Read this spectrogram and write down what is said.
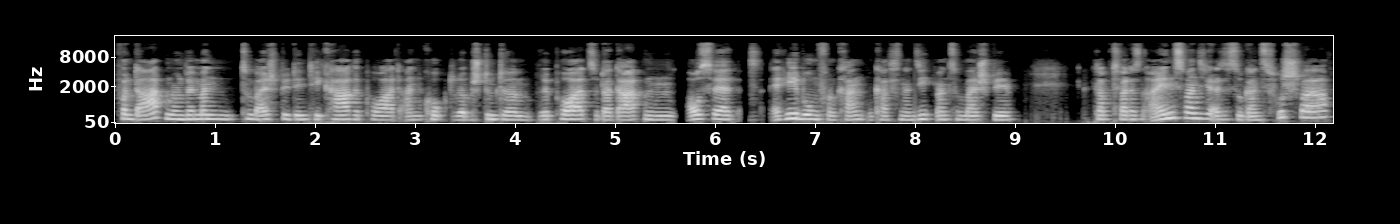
von Daten und wenn man zum Beispiel den TK-Report anguckt oder bestimmte Reports oder Daten auswertet, Erhebungen von Krankenkassen, dann sieht man zum Beispiel, ich glaube 2021, als es so ganz frisch war,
